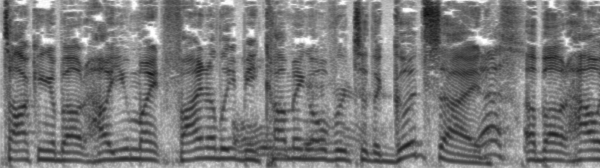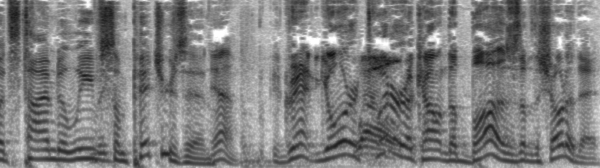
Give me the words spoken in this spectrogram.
talking about how you might finally be Oh, coming yeah. over to the good side Yes. about how it's time to leave some pitchers in. Yeah, Grant, your Well- Twitter account, the buzz of the show today.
